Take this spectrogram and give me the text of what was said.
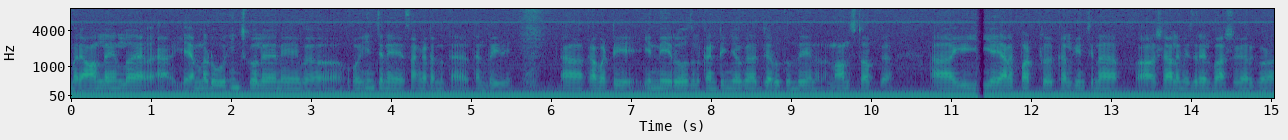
మరి ఆన్లైన్లో ఎన్నడూ ఊహించుకోలేని ఊహించని సంఘటన తండ్రి ఇది. కాబట్టి ఇన్ని రోజులు కంటిన్యూగా జరుగుతుంది నాన్ స్టాప్గా ఈ ఏర్పాటు కలిగించిన ఆ, ఇజ్రాయెల్ భాష గారికి కూడా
